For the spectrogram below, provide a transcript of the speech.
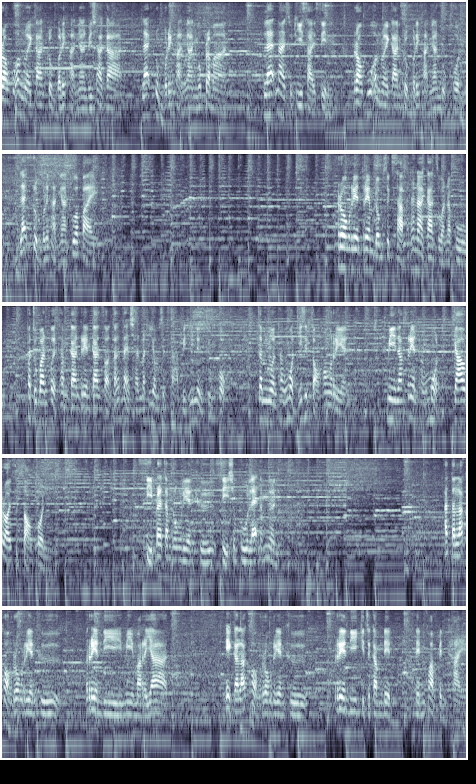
รองผู้อำนวยการกลุ่มบริหารงานวิชาการ และกลุ่มบริหารงานงบประมาณ และนายสุธีสายสิน รองผู้อำนวยการกลุ่มบริหารงานบุคคล และกลุ่มบริหารงานทั่วไป โรงเรียนเตรียมดมศึกษาพัฒนาการสวนภูมิ ปัจจุบันเปิดทำการเรียนการสอนตั้งแต่ชั้นมัธยมศึกษาปีที่ 1 ถึง 6จำนวนทั้งหมด 22 ห้องเรียน มีนักเรียนทั้งหมด 912 คน สีประจำโรงเรียนคือ สีชมพูและน้ำเงิน อัตลักษณ์ของโรงเรียนคือ เรียนดีมีมารยาท เอกลักษณ์ของโรงเรียนคือ เรียนดีกิจกรรมเด่น เน้นความเป็นไทย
